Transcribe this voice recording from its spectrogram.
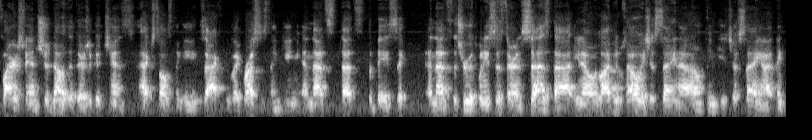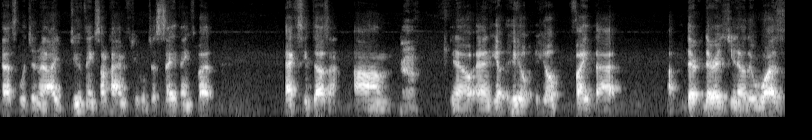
Flyers fans should know that there's a good chance Hextall's thinking exactly like Russ is thinking, and that's that's the basic and that's the truth. When he sits there and says that, you know, a lot of people say, "Oh, he's just saying that." I don't think he's just saying it. I think that's legitimate. I do think sometimes people just say things, but Hex he doesn't. Um, Yeah. You know, and he'll he'll he'll fight that. There there is you know there was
